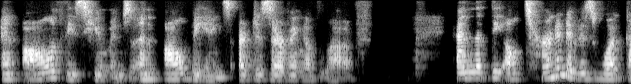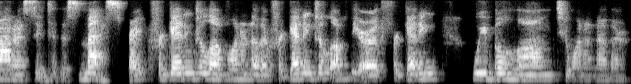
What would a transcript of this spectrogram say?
and all of these humans and all beings are deserving of love and that the alternative is what got us into this mess, right? Forgetting to love one another, forgetting to love the earth, forgetting we belong to one another.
